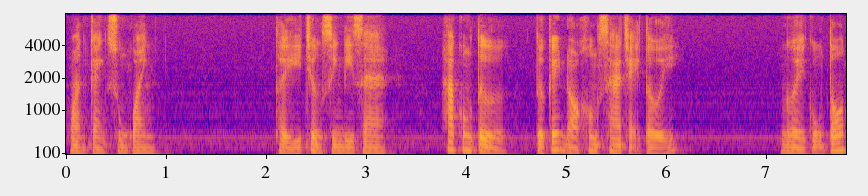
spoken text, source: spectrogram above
hoàn cảnh xung quanh. Thấy trường sinh đi ra Hác công tử từ cách đó không xa chạy tới. Người cũng tốt,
